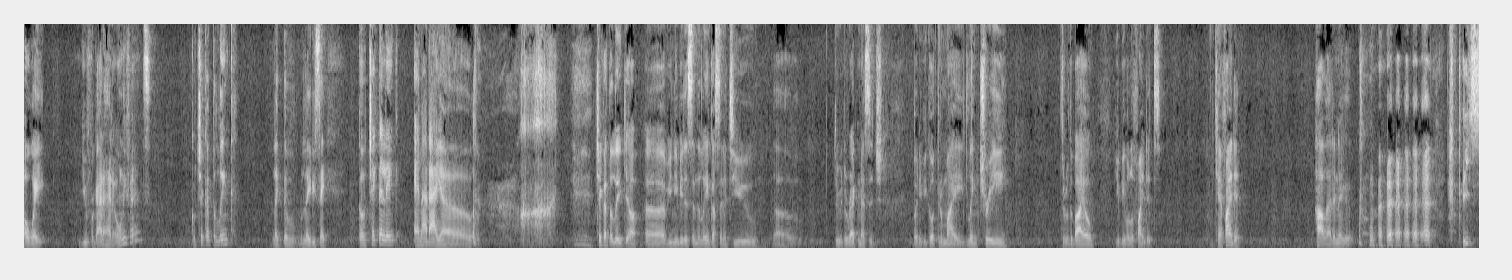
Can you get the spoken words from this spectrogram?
Oh wait, you forgot I had an OnlyFans? Go check out the link. Like the lady say, go check the link in my bio. check out the link, y'all. Uh, if you need me to send the link, I'll send it to you uh, through direct message. But if you go through my Linktree, through the bio, you'll be able to find it. You can't find it? Holla at a nigga. Peace.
